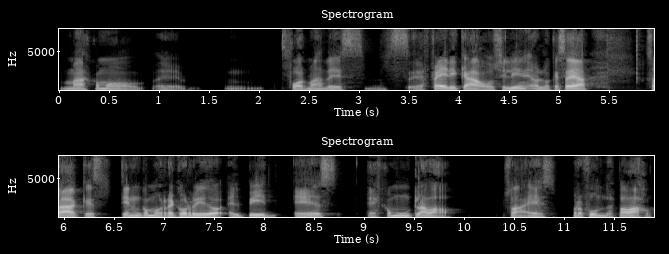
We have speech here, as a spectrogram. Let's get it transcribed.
más como eh, formas de esféricas o cilíndricas o lo que sea, o sea, que tienen como recorrido, el pit es, es como un clavado, o sea, es profundo, es para abajo.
